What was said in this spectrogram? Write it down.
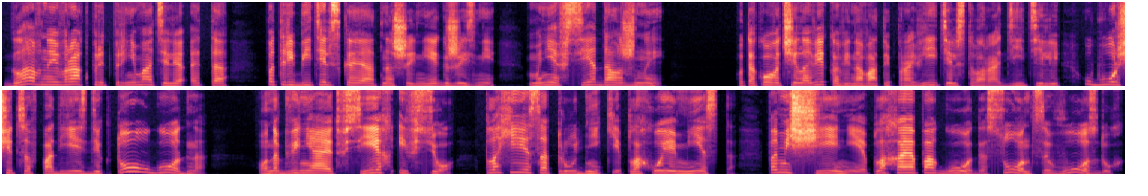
Главный враг предпринимателя — это потребительское отношение к жизни. Мне все должны. У такого человека виноваты правительство, родители, уборщица в подъезде, кто угодно. Он обвиняет всех и все. Плохие сотрудники, плохое место, помещение, плохая погода, солнце, воздух.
